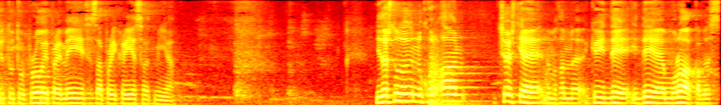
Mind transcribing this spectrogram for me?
që të turpëroheshe prej meje sesa prej krijesave të mia. Gjithashtu edhe në Kur'an çështja e, domethënë, kjo ide, ideja e muraqabes,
